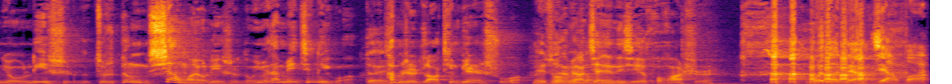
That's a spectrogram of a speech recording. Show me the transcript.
有历史的，就是更向往有历史的东西，因为他没经历过。对，他们只是老听别人说，没错，他们想见见那些活化石。不能这样讲吧？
